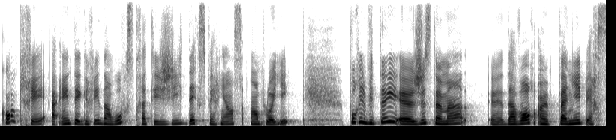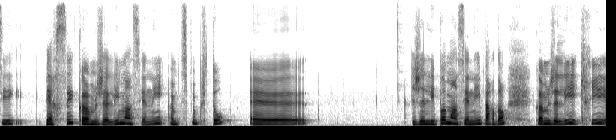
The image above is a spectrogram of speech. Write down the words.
concrètes à intégrer dans vos stratégies d'expérience employée pour éviter euh, justement euh, d'avoir un panier percé, percé, comme je l'ai mentionné un petit peu plus tôt. je ne l'ai pas mentionné, pardon, comme je l'ai écrit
